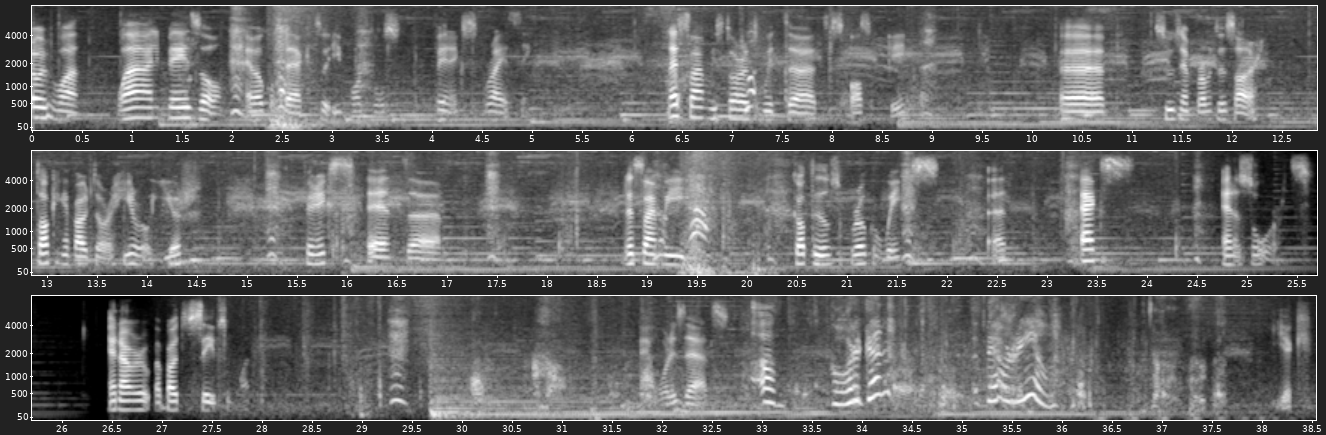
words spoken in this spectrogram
Hello everyone, Wild Basil, and welcome back to Immortals Fenyx Rising. Last time we started with uh, this awesome game. Uh, Zeus and Prometheus are talking about our hero here, Fenyx, and uh, last time we got those broken wings, an axe, and a sword. And now we're about to save someone. And what is that? A Gorgon? They're real. Yuck.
